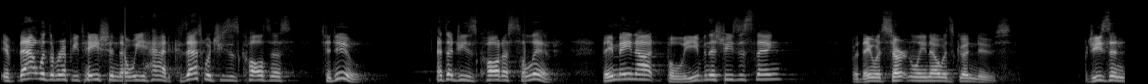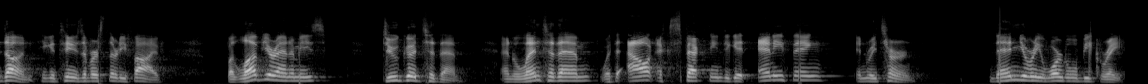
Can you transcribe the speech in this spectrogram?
if that was the reputation that we had? Because that's what Jesus calls us to do. That's how Jesus called us to live. They may not believe in this Jesus thing, but they would certainly know it's good news. But Jesus isn't done. He continues in verse 35. But love your enemies, do good to them, and lend to them without expecting to get anything in return. Then your reward will be great,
